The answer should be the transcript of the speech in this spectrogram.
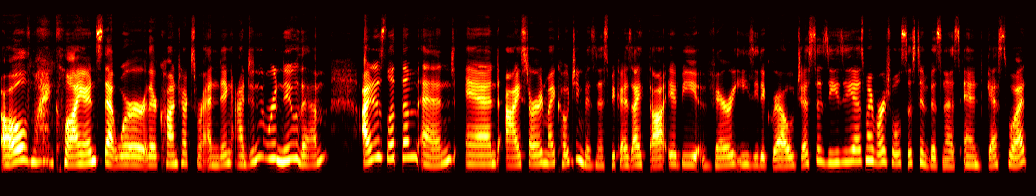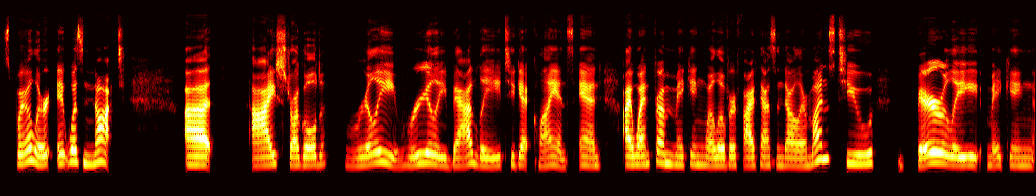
all of my clients that were their contracts were ending, I didn't renew them. I just let them end and I started my coaching business because I thought it'd be very easy to grow, just as easy as my virtual assistant business. And guess what? Spoiler it was not. Uh, I struggled really, really badly to get clients. And I went from making well over $5,000 months to barely making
